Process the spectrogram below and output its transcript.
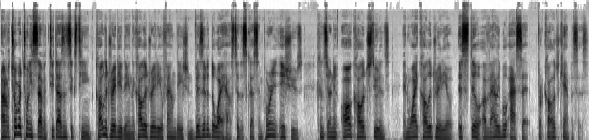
On October 27, 2016, College Radio Day and the College Radio Foundation visited the White House to discuss important issues concerning all college students and why college radio is still a valuable asset for college campuses.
